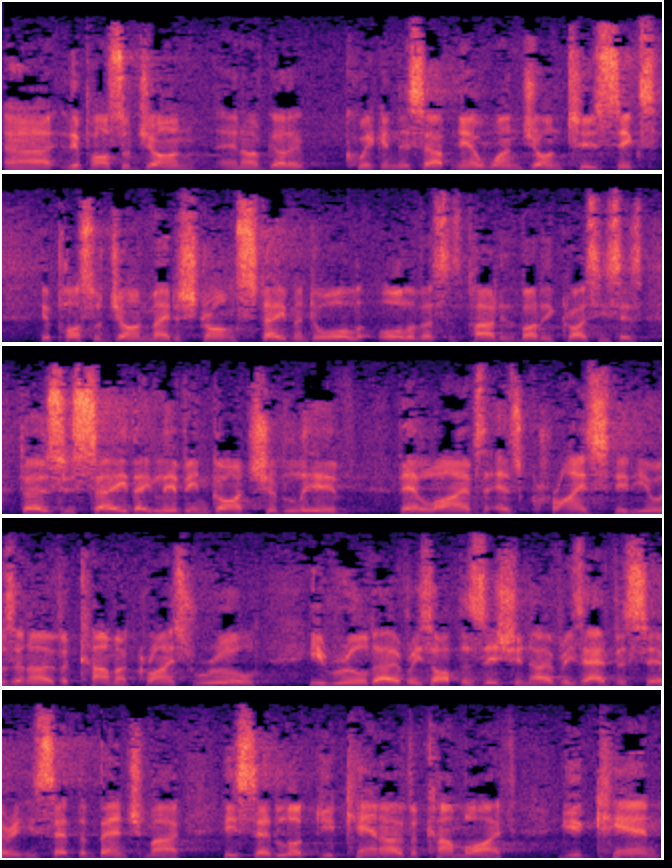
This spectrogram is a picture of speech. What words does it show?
Uh, the Apostle John, and I've got to quicken this up now, 1 John 2 6, the Apostle John made a strong statement to all, all of us as part of the body of Christ. He says, Those who say they live in God should live their lives as Christ did. He was an overcomer. Christ ruled. He ruled over his opposition, over his adversary. He set the benchmark. He said, Look, you can overcome life. You can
